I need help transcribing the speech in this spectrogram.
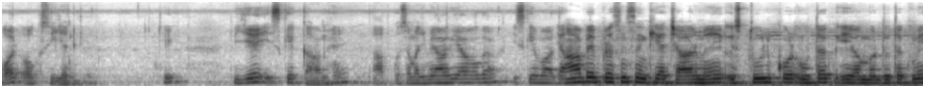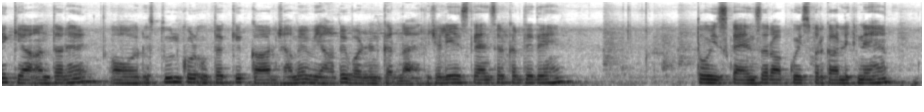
और ऑक्सीजन के। ठीक? तो ये इसके काम हैं। आपको समझ में आ गया होगा। इसके बाद यहाँ पे प्रश्न संख्या चार में, स्थूल कोण उतक एवं मृदुतक में क्या अंतर है? और स्थूल कोण उतक के कार्य हमें यहाँ पे वर्णन करना है। तो चलिए इसका आंसर कर देते हैं। तो इसका आंसर आपको इस प्रकार लिखने हैं।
